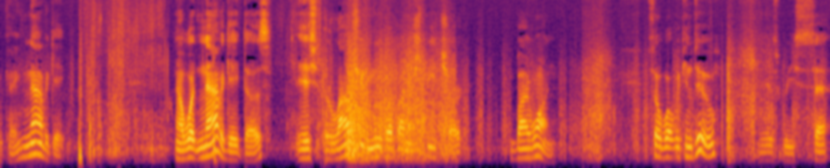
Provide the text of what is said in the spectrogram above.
okay, navigate. Now what navigate does is it allows you to move up on your speed chart by one. So what we can do is we set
